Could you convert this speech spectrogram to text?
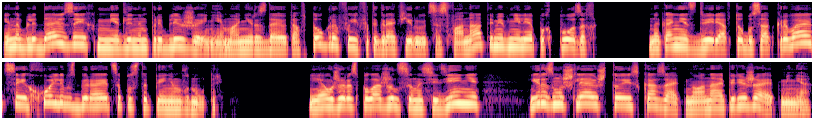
и наблюдаю за их медленным приближением. Они раздают автографы и фотографируются с фанатами в нелепых позах. Наконец, двери автобуса открываются, и Холли взбирается по ступеням внутрь. Я уже расположился на сиденье и размышляю, что ей сказать, но она опережает меня.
